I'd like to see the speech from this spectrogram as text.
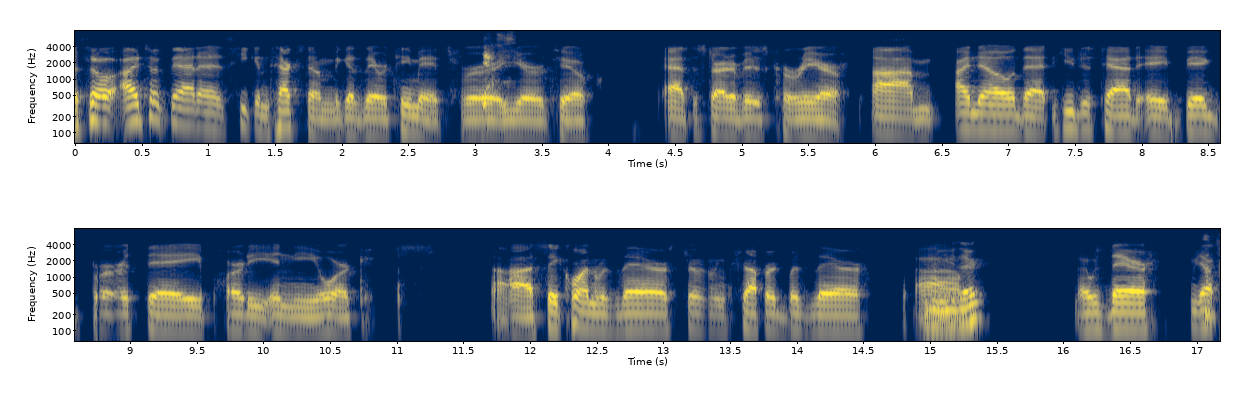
Uh, so I took that as he can text him because they were teammates for yes. a year or two at the start of his career. Um, I know that he just had a big birthday party in New York. Uh, Saquon was there. Sterling Shepard was there. Um, Were you um, there? I was there. Yep.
